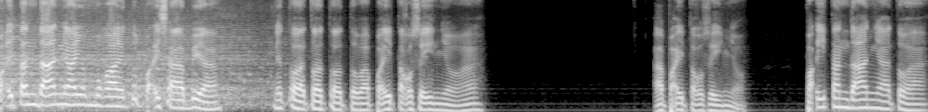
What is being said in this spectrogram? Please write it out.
paitandaan nga yung mukha nito, paisabi ha. Ito, ito, ito, ito, papaita ko sa inyo ha. Ah, paita ko sa inyo. Paitandaan nga to ha.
